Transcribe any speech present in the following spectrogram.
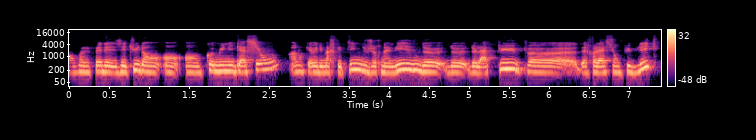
Donc, j'ai fait des études en, en, en communication, hein, donc il y avait du marketing, du journalisme, de, de, de la pub, euh, des relations publiques,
